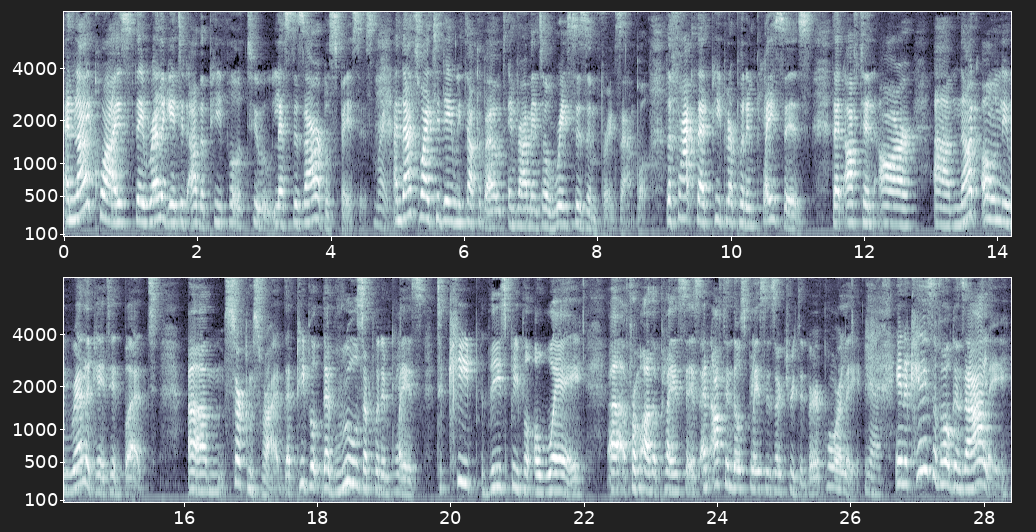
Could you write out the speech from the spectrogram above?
And likewise, they relegated other people to less desirable spaces. Right. And that's why today we talk about environmental racism, for example. The fact that people are put in places that often are um, not only relegated, but um, circumscribed, that people, that rules are put in place to keep these people away uh, from other places, and often those places are treated very poorly. Yes. In the case of Hogan's Alley,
